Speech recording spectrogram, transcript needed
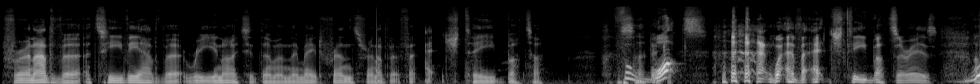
for an advert, a TV advert reunited them, and they made friends for an advert for HT butter, For what? whatever HT butter is. I What?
